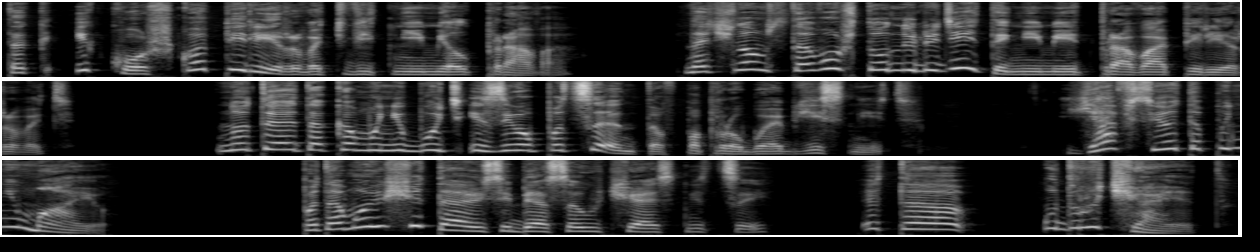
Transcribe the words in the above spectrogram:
Так и кошку оперировать вид не имел права. Начнем с того, что он и людей-то не имеет права оперировать. Но ты это кому-нибудь из его пациентов попробуй объяснить. Я все это понимаю. Потому и считаю себя соучастницей. Это удручает.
